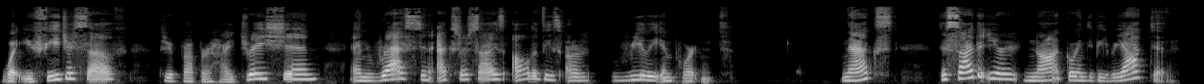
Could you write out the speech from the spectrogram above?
What you feed yourself, through proper hydration and rest and exercise. All of these are really important. Next, decide that you're not going to be reactive.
